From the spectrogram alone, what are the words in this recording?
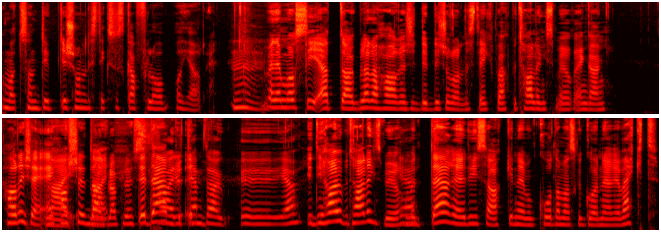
på en måte sånn dybdejournalistikk, som skal få lov å gjøre det. Men jeg må si at Dagbladet har ikke dybdejournalistikk bak betalingsmur engang. Har de ikke? Jeg har ikke nei. Dagbladet Pluss. Det der- Har de dag... uh, ja. De har jo betalingsmur, Ja. men der er de sakene om hvordan man skal gå ned i vekt.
